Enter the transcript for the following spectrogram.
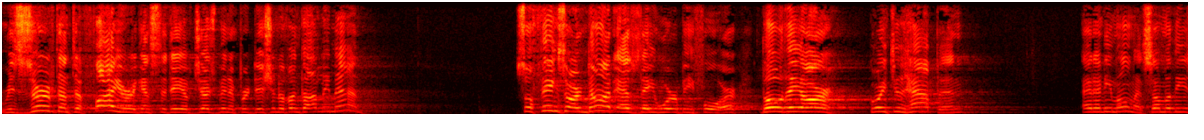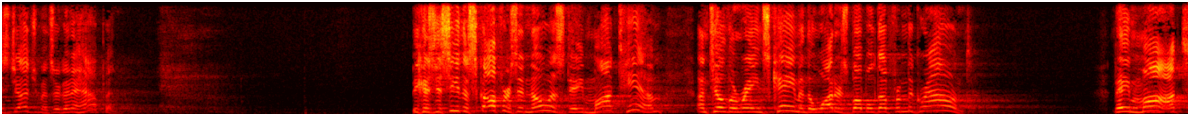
reserved unto fire against the day of judgment and perdition of ungodly men. So things are not as they were before, though they are going to happen at any moment. Some of these judgments are going to happen. Because you see, the scoffers in Noah's day mocked him until the rains came and the waters bubbled up from the ground. They mocked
